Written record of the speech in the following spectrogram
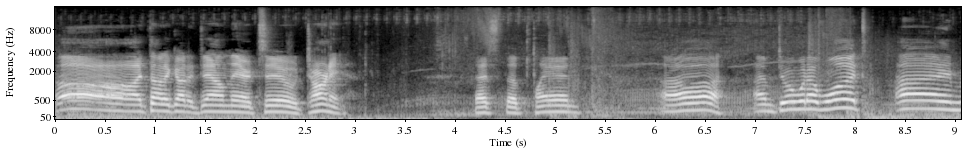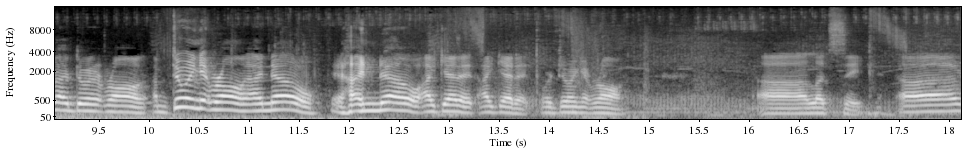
Oh, I thought I got it down there too. Darn it. That's the plan. Ah. I'm doing what I want. I'm I'm doing it wrong. I'm doing it wrong. I know. I know. I get it. I get it. We're doing it wrong. Uh, let's see. Uh,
